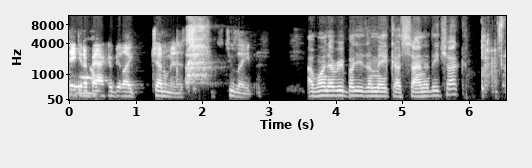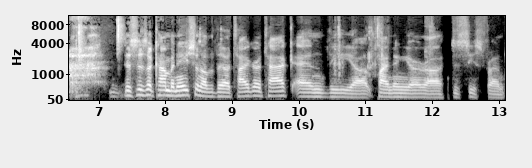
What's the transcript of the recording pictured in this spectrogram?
Taking it back, it'd be like, gentlemen, it's, it's too late. I want everybody to make a sanity check. This is a combination of the tiger attack and the uh, finding your uh, deceased friend.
